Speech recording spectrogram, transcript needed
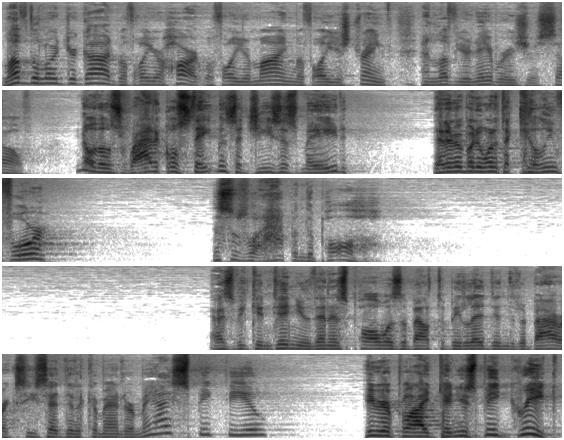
love the Lord your God with all your heart, with all your mind, with all your strength, and love your neighbor as yourself. You know those radical statements that Jesus made that everybody wanted to kill him for? This is what happened to Paul. As we continue, then as Paul was about to be led into the barracks, he said to the commander, May I speak to you? He replied, Can you speak Greek?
